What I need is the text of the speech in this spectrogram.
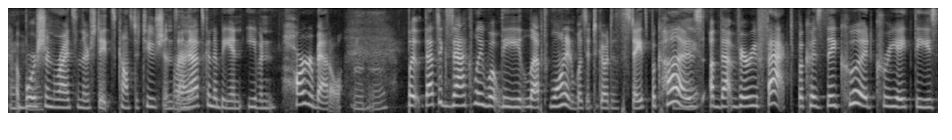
mm-hmm. abortion rights in their states' constitutions. Right. And that's going to be an even harder battle. But that's exactly what the left wanted was it to go to the states because right. of that very fact because they could create these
